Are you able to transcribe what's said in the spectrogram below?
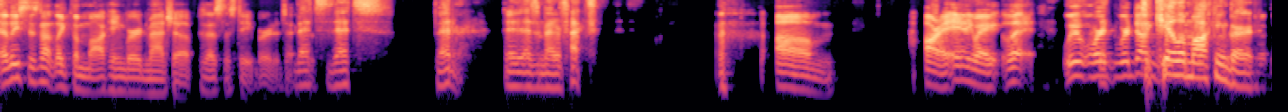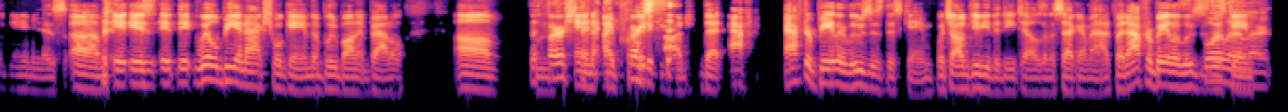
At least it's not like the Mockingbird matchup because that's the state bird of Texas. That's that's better. As a matter of fact, Um. All right. Anyway, let, we, we're we're done. To kill a Mockingbird. What the game is? Um. It is. It, it will be an actual game. The Blue Bonnet Battle. Um. the first and I pray to God that after after Baylor loses this game, which I'll give you the details in a second, Matt. But after Baylor loses Spoiler this game, alert.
